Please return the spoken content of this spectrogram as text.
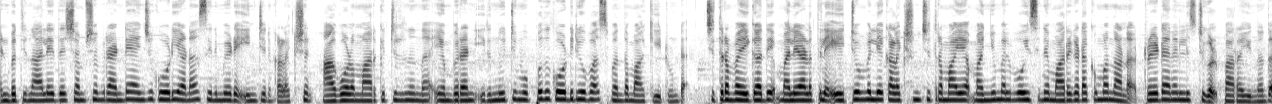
എൺപത്തിനാല് ദശാംശം രണ്ട് അഞ്ച് കോടിയാണ് സിനിമയുടെ ഇന്ത്യൻ കളക്ഷൻ. ആഗോള മാർക്കറ്റിൽ നിന്ന് എമ്പുരാൻ ഇരുന്നൂറ്റി മുപ്പത് കോടി രൂപ സ്വന്തമാക്കിയിട്ടുണ്ട്. ചിത്രം വൈകാതെ മലയാളത്തിലെ ഏറ്റവും വലിയ കളക്ഷൻ ചിത്രമായ മഞ്ഞുമൽ ബോയ്സിനെ മറികടക്കുമെന്നാണ് ട്രേഡ് അനലിസ്റ്റുകൾ പറയുന്നത്.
